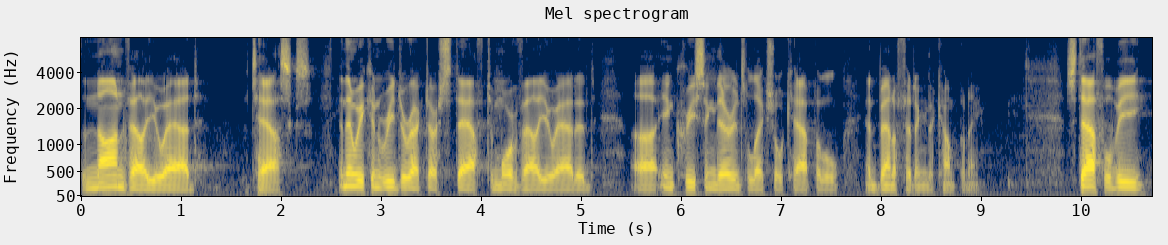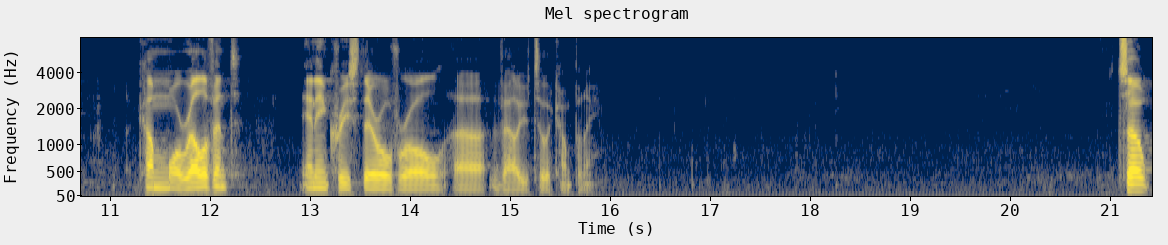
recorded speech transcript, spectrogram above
the non-value add tasks. And then we can redirect our staff to more value added, uh, increasing their intellectual capital and benefiting the company. Staff will be, become more relevant and increase their overall uh, value to the company. So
